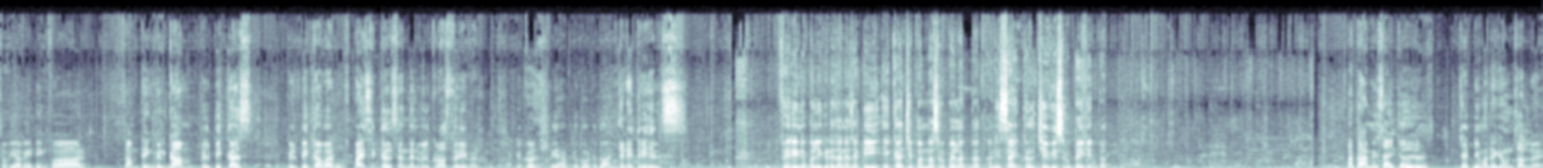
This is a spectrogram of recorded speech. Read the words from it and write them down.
so we are waiting for something will come will pick us will pick our bicycles and then will cross the river because we have to go to the Anjanadri hills फेरीने पलीकडे जाण्यासाठी एकाचे पन्नास रुपये लागतात आणि सायकलचे वीस रुपये घेतात. आता आम्ही सायकल जेट्टीमध्ये घेऊन चाललोय.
